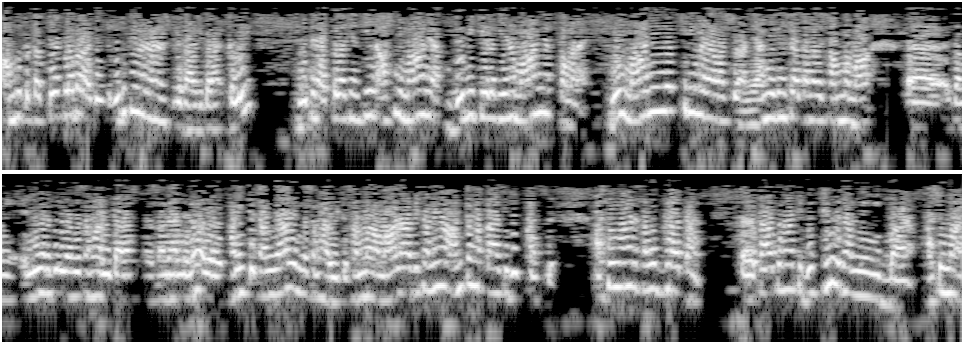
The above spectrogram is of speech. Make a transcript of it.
අමෘත තත්වයක් ලබා දෙන්න බුදු පියාණන් ප්‍රකාශ කරන්නේ මෙතන අත් වශයෙන් තියෙන අස්මි මානයක් දෙමි කියලා කියන මානයක් පමණයි. මේ මානියක් කිරීමයි අවශ්‍ය වන්නේ. අන්න ඒක නිසා තමයි සම්මා දැන් නිවන පිළිබඳව සමහර විට සඳහන් වෙනවා. ඒ අනිත්‍ය සංඥාවෙන්ම සමහර විට සම්මා මානාදි සමය අන්තමකාසි දුක්ඛස්ස. අසුමාන සමුද්ධාතං සාධනාති දුක්ඛේ ධම්මේ නිබ්බාන අසුමා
